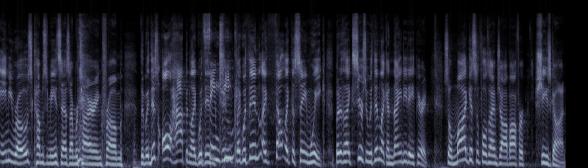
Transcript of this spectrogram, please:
Amy Rose comes to me and says, "I'm retiring from the." This all happened like within same two, week. like within like felt like the same week, but it's like seriously within like a 90 day period. So Maud gets a full time job offer, she's gone.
